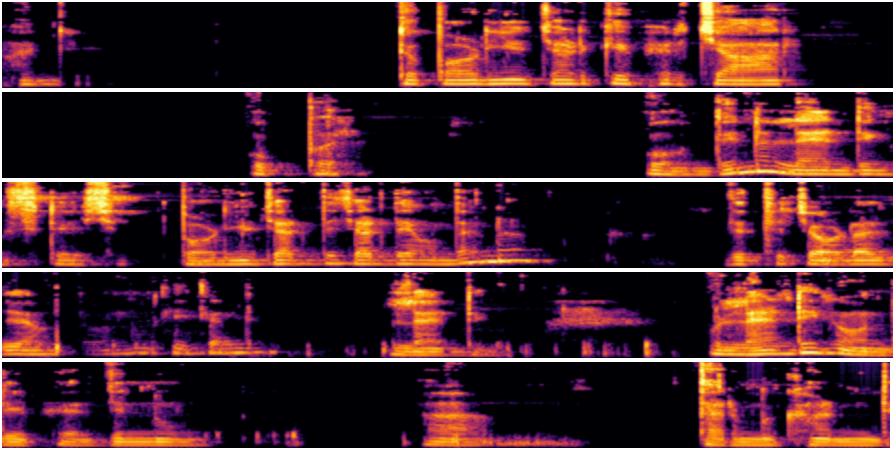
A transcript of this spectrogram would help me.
ਹਾਂਜੀ। ਤੋਂ ਪੌੜੀਆਂ ਚੜ੍ਹ ਕੇ ਫਿਰ ਚਾਰ ਉੱਪਰ ਉਹ ਹੁੰਦੇ ਨਾ ਲੈਂਡਿੰਗ ਸਟੇਸ਼ਨ ਪੌੜੀਆਂ ਚੜ੍ਹਦੇ ਚੜ੍ਹਦੇ ਆਉਂਦਾ ਨਾ, ਜਿੱਥੇ ਚੌੜਾ ਜਿਹਾ ਹੁੰਦਾ, ਉਹਨੂੰ ਕੀ ਕਹਿੰਦੇ? ਲੈਂਡਿੰਗ ਉਹ ਲੈਂਡਿੰਗ ਆਉਂਦੀ ਫਿਰ ਜਿਹਨੂੰ ਧਰਮਖੰਡ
